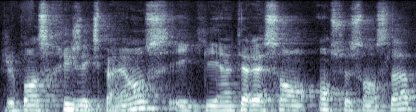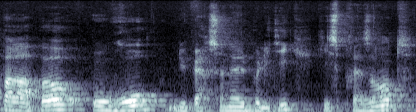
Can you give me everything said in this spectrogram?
je pense riche d'expérience et qui est intéressant en ce sens-là par rapport au gros du personnel politique qui se présente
